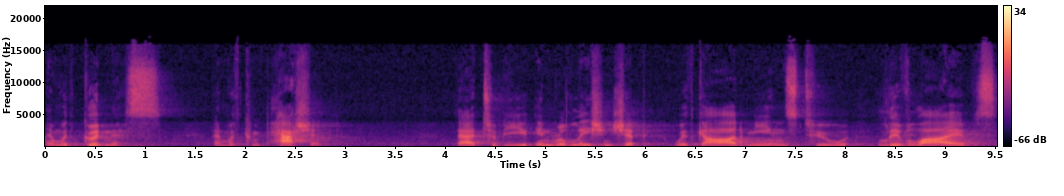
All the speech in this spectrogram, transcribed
and with goodness and with compassion that to be in relationship with God means to live lives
